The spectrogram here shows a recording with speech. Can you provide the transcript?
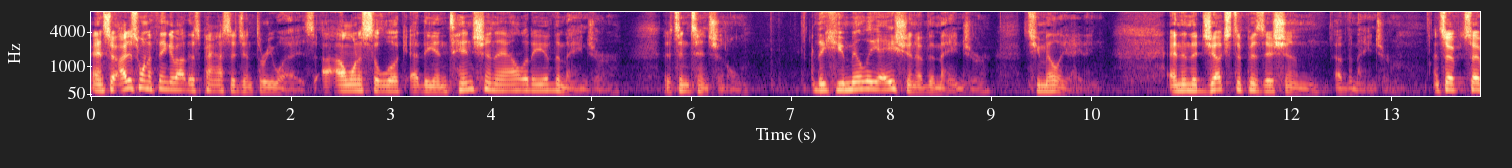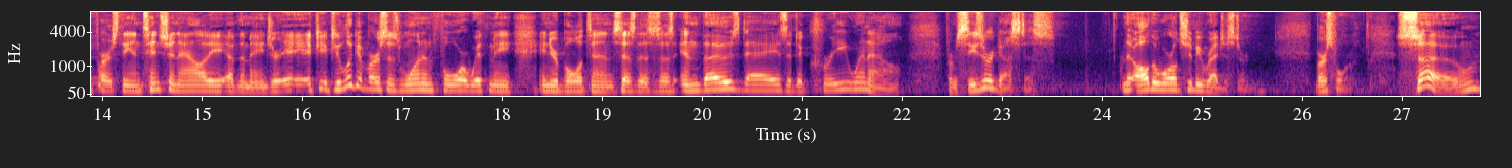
And so I just want to think about this passage in three ways. I, I want us to look at the intentionality of the manger, it's intentional the humiliation of the manger. It's humiliating. And then the juxtaposition of the manger. And so, so first, the intentionality of the manger. If you, if you look at verses 1 and 4 with me in your bulletin, it says this It says, In those days, a decree went out from Caesar Augustus that all the world should be registered. Verse 4 so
